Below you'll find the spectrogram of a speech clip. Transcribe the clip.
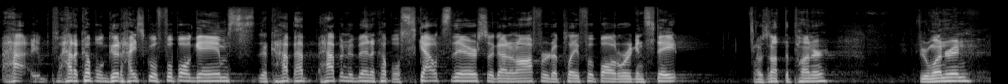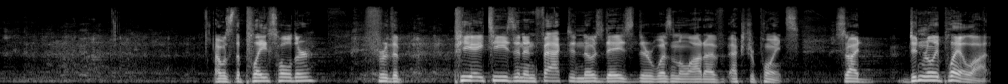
had a couple good high school football games. There happened to have been a couple scouts there, so I got an offer to play football at Oregon State. I was not the punter, if you're wondering. I was the placeholder for the PATs, and in fact, in those days, there wasn't a lot of extra points. So I didn't really play a lot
